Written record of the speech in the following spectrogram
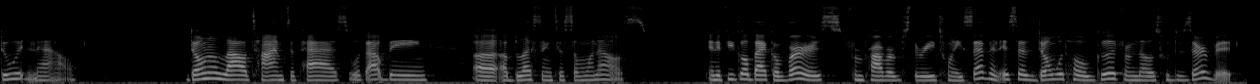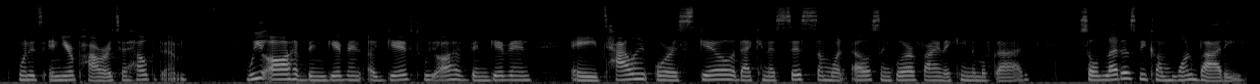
do it now. Don't allow time to pass without being a, a blessing to someone else. And if you go back a verse from Proverbs 3:27, it says, "Don't withhold good from those who deserve it when it's in your power to help them." We all have been given a gift. We all have been given a talent or a skill that can assist someone else in glorifying the kingdom of God. So let us become one body.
